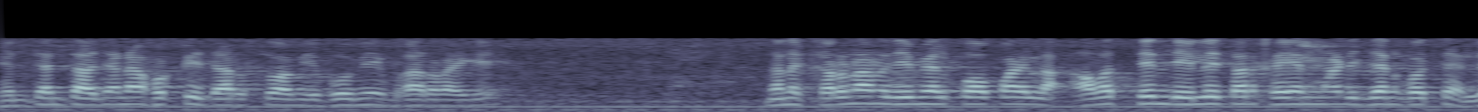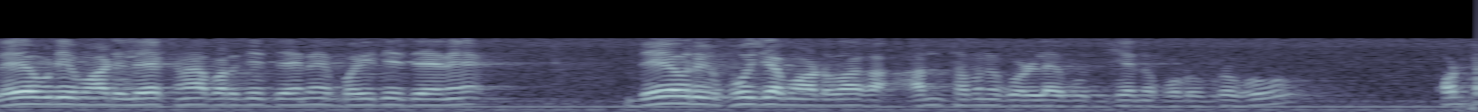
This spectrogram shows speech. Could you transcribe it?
ಎಂತೆಂಥ ಜನ ಹುಟ್ಟಿದ್ದಾರೆ ಸ್ವಾಮಿ ಭೂಮಿ ಭಾರವಾಗಿ? ನನಗೆ ಕರುಣಾನಿಧಿ ಮೇಲೆ ಕೋಪ ಇಲ್ಲ. ಅವತ್ತಿಂದ ಇಲ್ಲಿ ತನಕ ಏನ್ ಮಾಡಿದ್ದೇನೆ ಗೊತ್ತೇ? ಲೇವಡಿ ಮಾಡಿ ಲೇಖನ ಬರೆದಿದ್ದೇನೆ, ಬೈದಿದ್ದೇನೆ. ದೇವರಿಗೆ ಪೂಜೆ ಮಾಡುವಾಗ ಅಂಥವನಿಗೆ ಒಳ್ಳೆ ಬುದ್ಧಿಯನ್ನು ಕೊಡು ಪ್ರಭು. ಕೊಟ್ಟ.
